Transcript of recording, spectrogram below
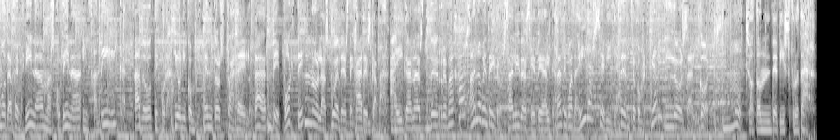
Moda femenina, masculina, infantil, calzado, decoración y complementos para el hogar, deporte. No las puedes dejar escapar. ¿Hay ganas de rebajas? A92, salida 7, Alcalá de Guadaira, Sevilla. Centro Comercial Los Alcores. Mucho donde disfrutar.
